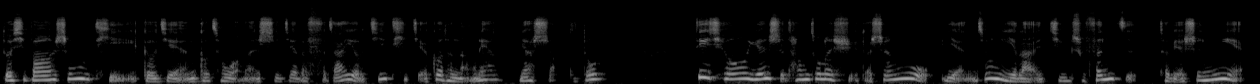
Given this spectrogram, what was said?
多细胞生物体构建构成我们世界的复杂有机体结构的能量要少得多。地球原始汤中的许多生物严重依赖金属分子，特别是镍，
